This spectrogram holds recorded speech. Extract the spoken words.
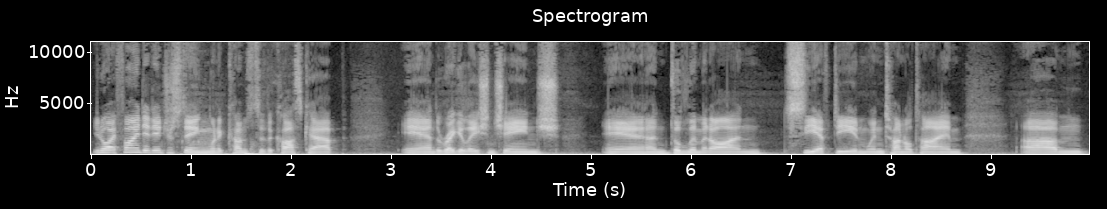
you know, I find it interesting when it comes to the cost cap and the regulation change and the limit on CFD and wind tunnel time. Um,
